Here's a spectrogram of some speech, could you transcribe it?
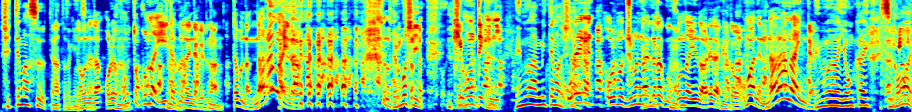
知ってますってなった時にほんでなさ俺本当こんなん言いたくないんだけどな、多分なならないのよ。でもし 基本的に。m 1見てました？俺俺も自分の相方がこん。なん言うのあれだけど、お前ねならないんだよ。m 1 4回すごい。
